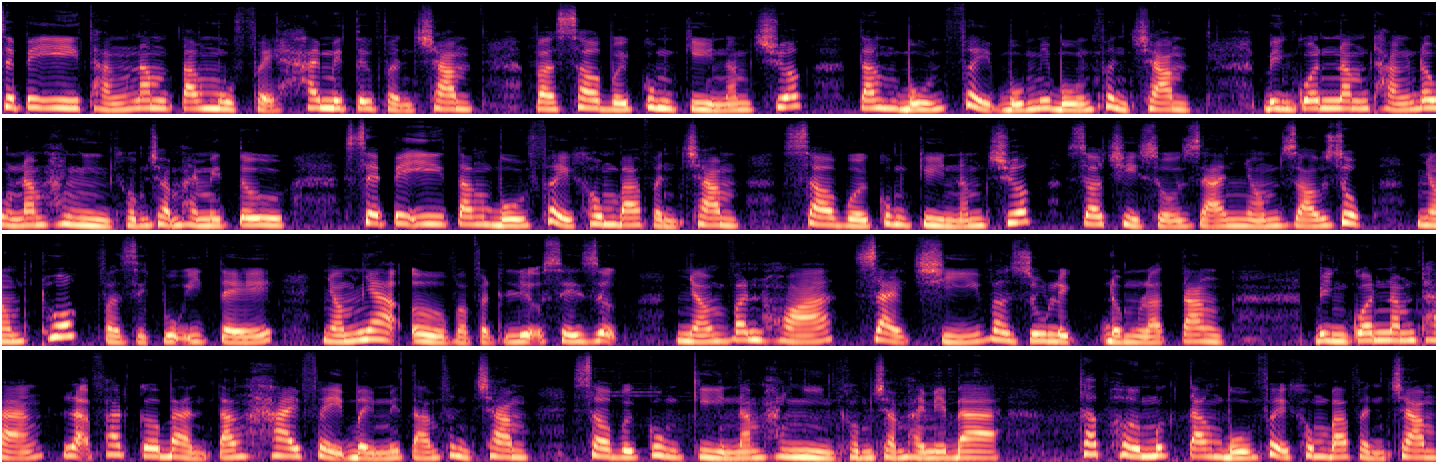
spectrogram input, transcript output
CPI tháng 5 tăng 1,24% và so với cùng kỳ năm trước tăng 4,44%. Bình quân 5 tháng đầu năm 2024, CPI tăng 4,03% so với cùng kỳ năm trước do chỉ số giá nhóm giáo dục, nhóm thuốc và dịch vụ y tế, nhóm nhà ở và vật liệu xây dựng, nhóm văn hóa, giải trí và du lịch đồng loạt tăng. Bình quân 5 tháng, lạm phát cơ bản tăng 2,78% so với cùng kỳ năm 2023, thấp hơn mức tăng 4,03%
